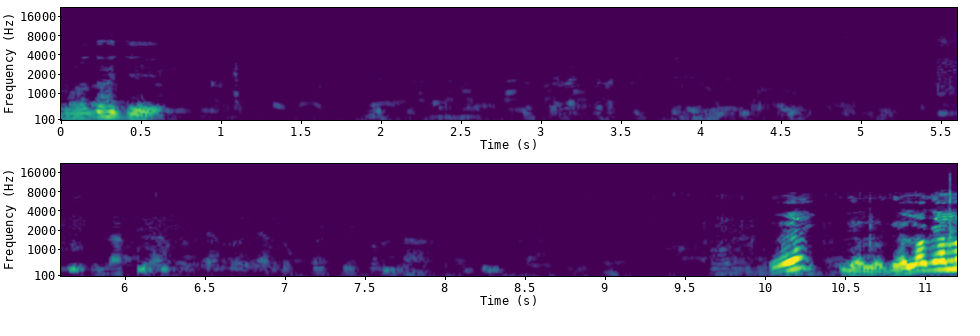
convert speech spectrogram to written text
মনে তো হয়েছে চেলাক বেলাক করছে, রুইয়ের মতো। বিলাসটা এত- এত- এত খুই খুই করে না। এই গেল গেল গেল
